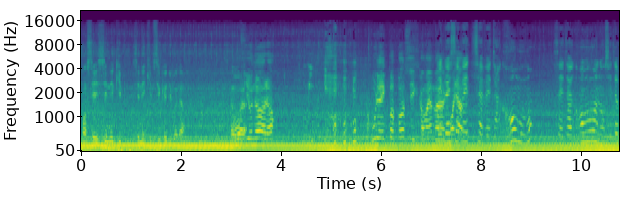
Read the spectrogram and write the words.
Bon, c'est une équipe, c'est une équipe, c'est que du bonheur. Donc, Bon, voilà. Fiona alors Oui. Rouler avec papa, c'est quand même Eh ben, ça, incroyable. va être, ça va être un grand moment. Ça va être un grand moment, non, c'est top.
